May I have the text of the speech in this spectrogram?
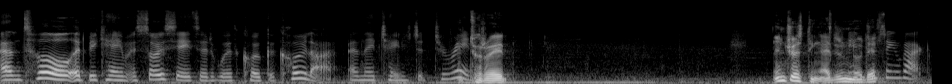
until it became associated with Coca Cola and they changed it to red. To read. Interesting. I didn't know that. Interesting facts.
